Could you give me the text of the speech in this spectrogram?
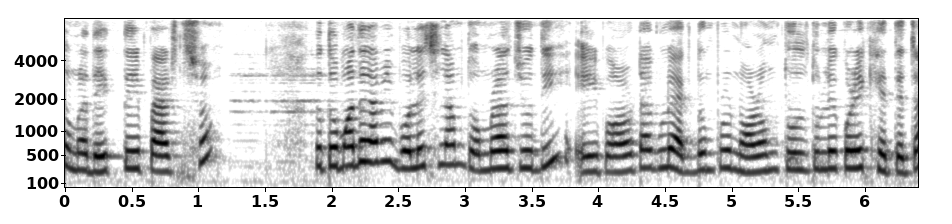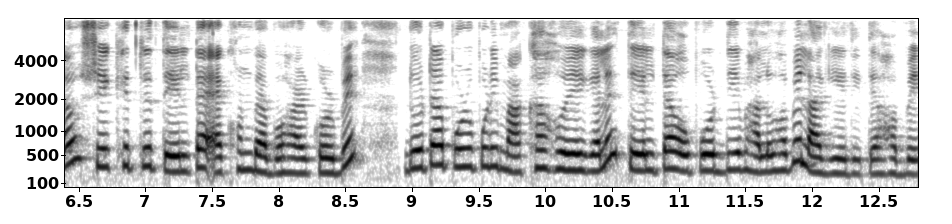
তোমরা দেখতেই পারছ। তো তোমাদের আমি বলেছিলাম, তোমরা যদি এই পরোটাগুলো একদম পুরো নরম তুলতুলে করে খেতে চাও, সেক্ষেত্রে তেলটা এখন ব্যবহার করবে। ডোটা পুরোপুরি মাখা হয়ে গেলে তেলটা ওপর দিয়ে ভালোভাবে লাগিয়ে দিতে হবে।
